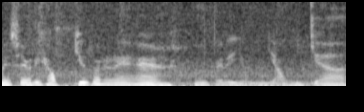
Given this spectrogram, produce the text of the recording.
mình sao đi học chưa có ra? Mình phải đi vòng vòng chờ.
